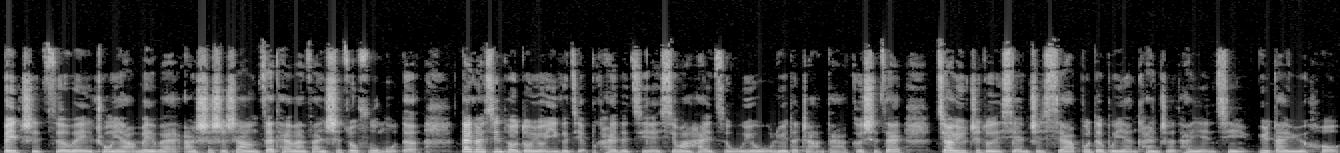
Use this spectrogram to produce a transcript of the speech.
被指责为崇洋媚外，而事实上，在台湾，凡是做父母的，大概心头都有一个解不开的结，希望孩子无忧无虑地长大。可是，在教育制度的闲置下，不得不眼看着他眼镜愈戴愈厚，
